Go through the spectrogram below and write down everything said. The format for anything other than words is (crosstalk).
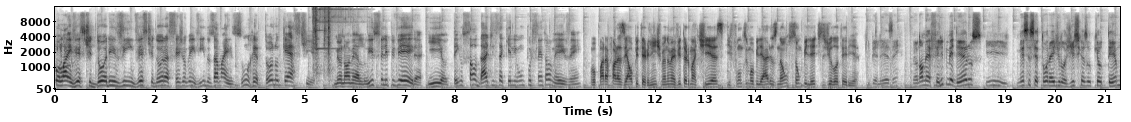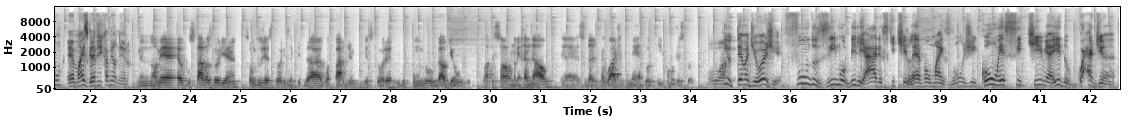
Olá, investidores e investidoras, sejam bem-vindos a mais um Retorno Cast. Meu nome é Luiz Felipe Vieira e eu tenho saudades daquele 1% ao mês, hein? Vou parafrasear o Peter Lynch, meu nome é Vitor Matias e fundos imobiliários não são bilhetes de loteria. Que beleza, hein? Meu nome é Felipe Medeiros e nesse setor aí de logísticas o que eu temo é mais greve de caminhoneiro. Meu nome é Gustavo Asdorian, sou um dos gestores aqui da Guardian, gestora e do fundo Galdiong. Olá pessoal, meu nome é Randall, é, sou da, da Guardian também, atuo aqui como gestor. Boa. E o tema de hoje, fundos imobiliários que te levam mais longe com esse time aí do Guardian.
